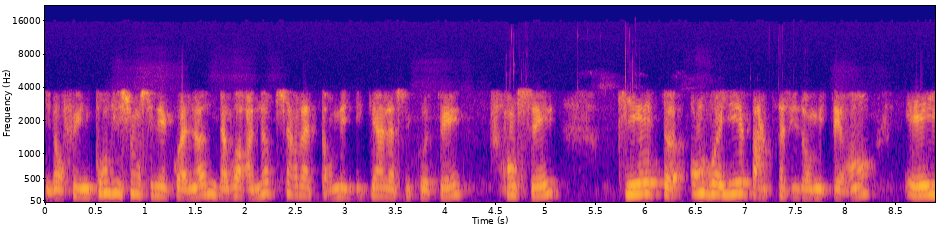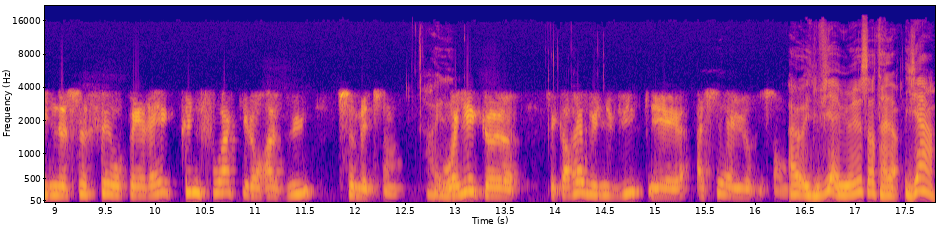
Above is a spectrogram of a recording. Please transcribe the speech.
il en fait une condition sine qua non d'avoir un observateur médical à ses côtés, français, qui est euh, envoyé par le président Mitterrand et il ne se fait opérer qu'une fois qu'il aura vu ce médecin. Ah Vous voyez que c'est quand même une vie qui est assez ahurissante. Ah, une vie ahurissante. Alors, il y a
